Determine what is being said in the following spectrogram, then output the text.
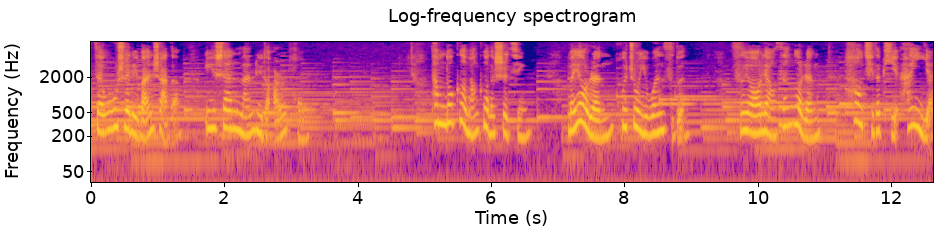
在污水里玩耍的衣衫褴褛的儿童。他们都各忙各的事情，没有人会注意温斯顿，只有两三个人好奇地瞥他一眼。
